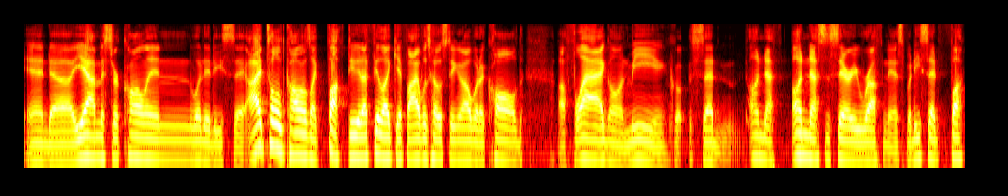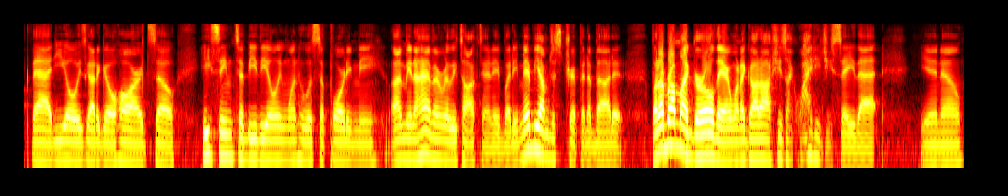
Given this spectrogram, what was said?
And uh, yeah, Mr. Colin, what did he say? I told Colin, I was like, fuck, dude, I feel like if I was hosting, I would have called a flag on me and said unnecessary roughness. But he said, fuck that. You always got to go hard. So he seemed to be the only one who was supporting me. I mean, I haven't really talked to anybody. Maybe I'm just tripping about it. But I brought my girl there. When I got off, she's like, why did you say that? You know?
